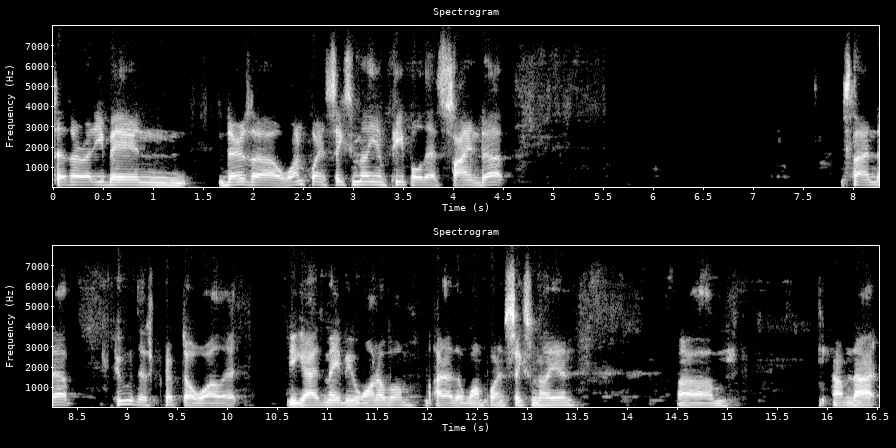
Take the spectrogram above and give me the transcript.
there's already been there's a 1.6 million people that signed up signed up to this crypto wallet. You guys may be one of them out of the 1.6 million. Um, I'm not.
